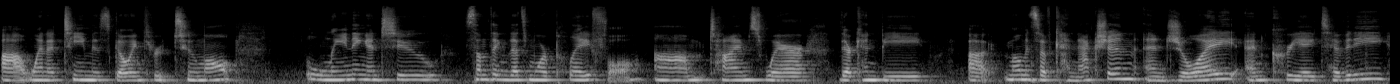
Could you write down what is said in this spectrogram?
uh, when a team is going through tumult, leaning into something that's more playful, um, times where there can be uh, moments of connection and joy and creativity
